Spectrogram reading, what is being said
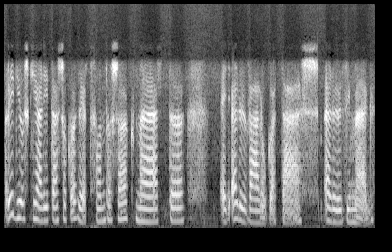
A régiós kiállítások azért fontosak, mert egy előválogatás előzi meg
